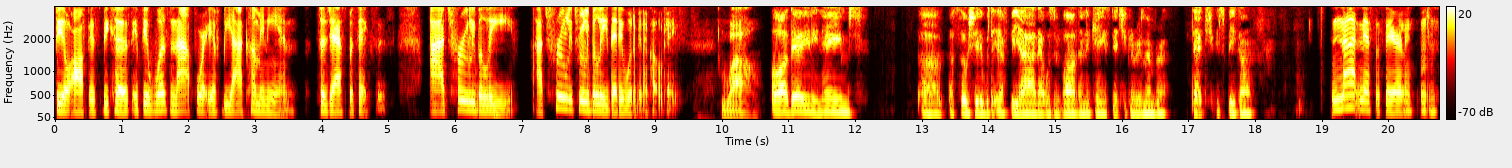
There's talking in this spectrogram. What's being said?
field office, because if it was not for FBI coming in to Jasper, Texas, I truly believe, I truly, truly believe that it would have been a cold case. Wow. Are there any names uh, associated with the FBI that was involved in the case that you can remember that you can speak on? Not necessarily. Mm-mm.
